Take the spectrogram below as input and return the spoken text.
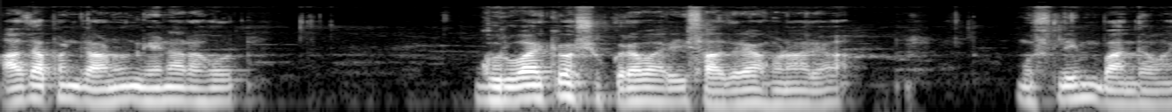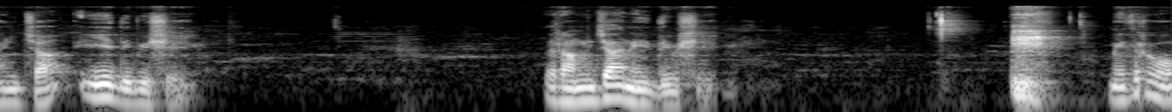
आज आपण जाणून घेणार आहोत गुरुवार किंवा शुक्रवारी साजऱ्या होणाऱ्या मुस्लिम बांधवांच्या ईदविषयी रमजान ईदविषयी. मित्र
